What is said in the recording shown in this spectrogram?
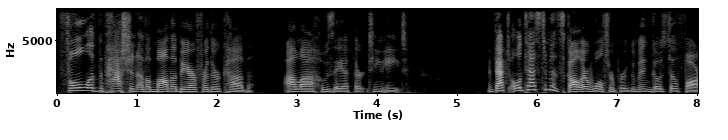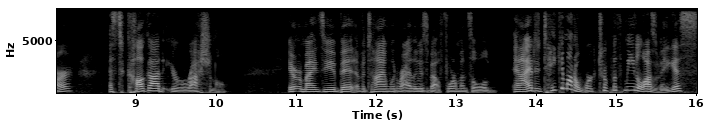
Full of the passion of a mama bear for their cub a la Hosea 13:8. In fact, Old Testament scholar Walter Brueggemann goes so far as to call God irrational. It reminds me a bit of a time when Riley was about four months old, and I had to take him on a work trip with me to Las Vegas.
